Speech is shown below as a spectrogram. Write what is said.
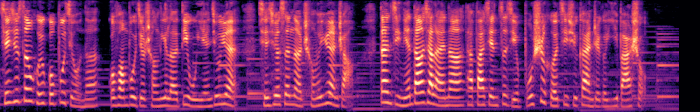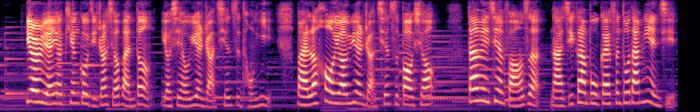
钱学森回国不久呢，国防部就成立了第五研究院，钱学森呢成为院长。但几年当下来呢，他发现自己不适合继续干这个一把手。幼儿园要添购几张小板凳，要先由院长签字同意，买了后要院长签字报销。单位建房子，哪级干部该分多大面积？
